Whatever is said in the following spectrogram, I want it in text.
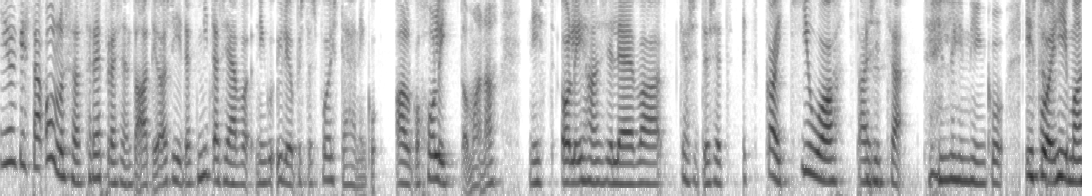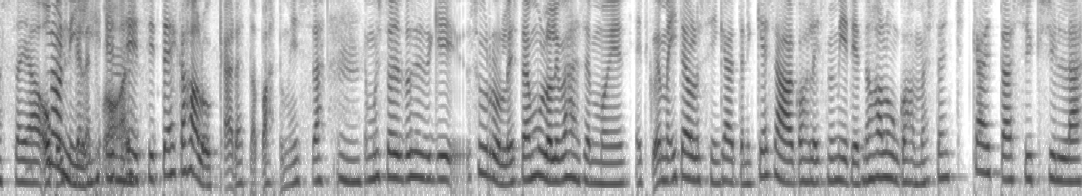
ei oikeastaan ollut sellaista representaatioa siitä, että mitä siellä niin kuin yliopistossa voisi tehdä niin kuin alkoholittomana. Niistä oli ihan silleen vaan käsitys, että, että kaikki juo, tai sit sä tyyliin niin kuin Istut voi... himassa ja opiskelet no niin, vaan. Et, et sitten ehkä halua käydä tapahtumissa. Mm. Ja musta oli tosi jotenkin surullista, ja mulla oli vähän semmoinen, että kun en mä itse ollut siinä käyttänyt kesäalkoholia, mä mietin, että no haluankohan mä sitä nyt sit käyttää syksyllä.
